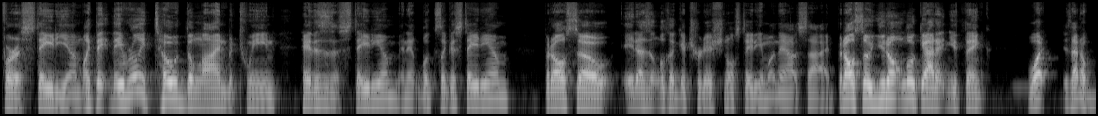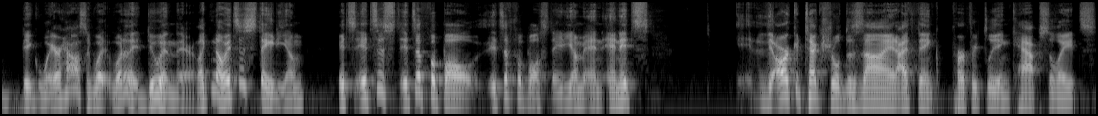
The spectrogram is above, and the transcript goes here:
for a stadium. Like they, they really towed the line between, hey, this is a stadium and it looks like a stadium, but also it doesn't look like a traditional stadium on the outside. But also you don't look at it and you think, what is that a big warehouse? Like what what are they doing there? Like, no, it's a stadium it's it's a it's a football it's a football stadium and and it's the architectural design I think perfectly encapsulates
